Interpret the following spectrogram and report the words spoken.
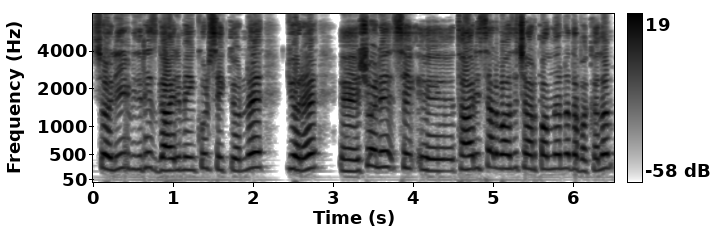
söyleyebiliriz gayrimenkul sektörüne göre. Ee, şöyle e, tarihsel bazı çarpanlarına da bakalım.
